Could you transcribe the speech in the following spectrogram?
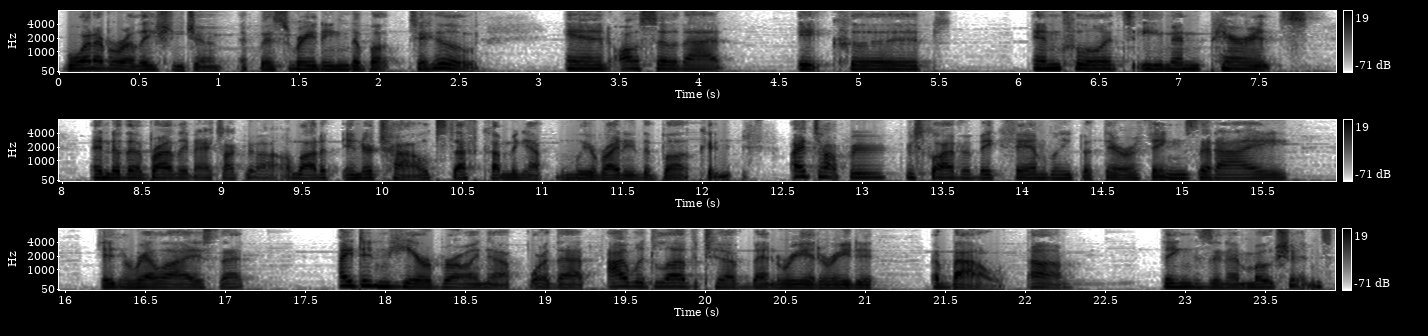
whatever relationship it was reading the book to who. And also that it could influence even parents I know that Bradley and I talked about a lot of inner child stuff coming up when we were writing the book. And I taught preschool. I have a big family, but there are things that I didn't realize that I didn't hear growing up or that I would love to have been reiterated about um, things and emotions.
